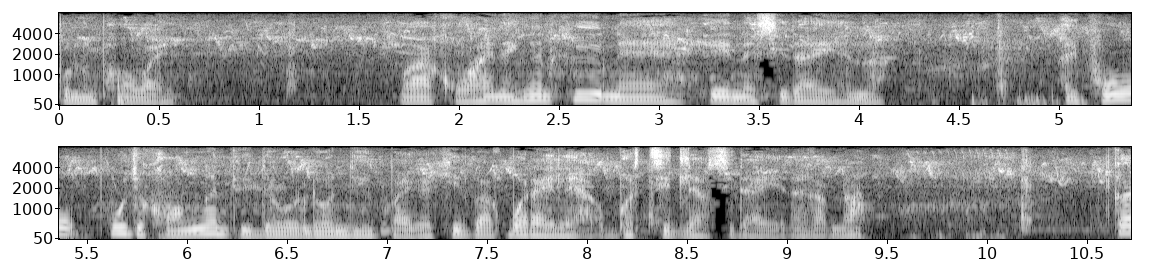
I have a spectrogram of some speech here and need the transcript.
บุญหลวงพ่อไหวว่าขอให้ได้เงินคืนแน่เฮ็ดในสิได้นะไอ้ผู้ผู้เจ้าของเงินที่โดนโดนยืมไปก็คิดว่าบ่ได้แล้วบิดสิทธิ์แล้วสิได้นะครับเนาะก็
